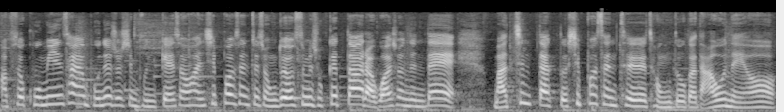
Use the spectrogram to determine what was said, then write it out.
앞서 고민 사연 보내주신 분께서 한 10% 정도였으면 좋겠다라고 하셨는데 마침 딱 또 10% 정도가 나오네요.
